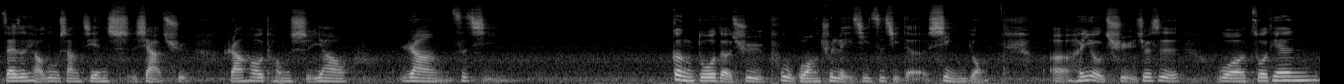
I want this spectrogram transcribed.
在这条路上坚持下去，然后同时要让自己更多的去曝光，去累积自己的信用。呃，很有趣，就是我昨天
